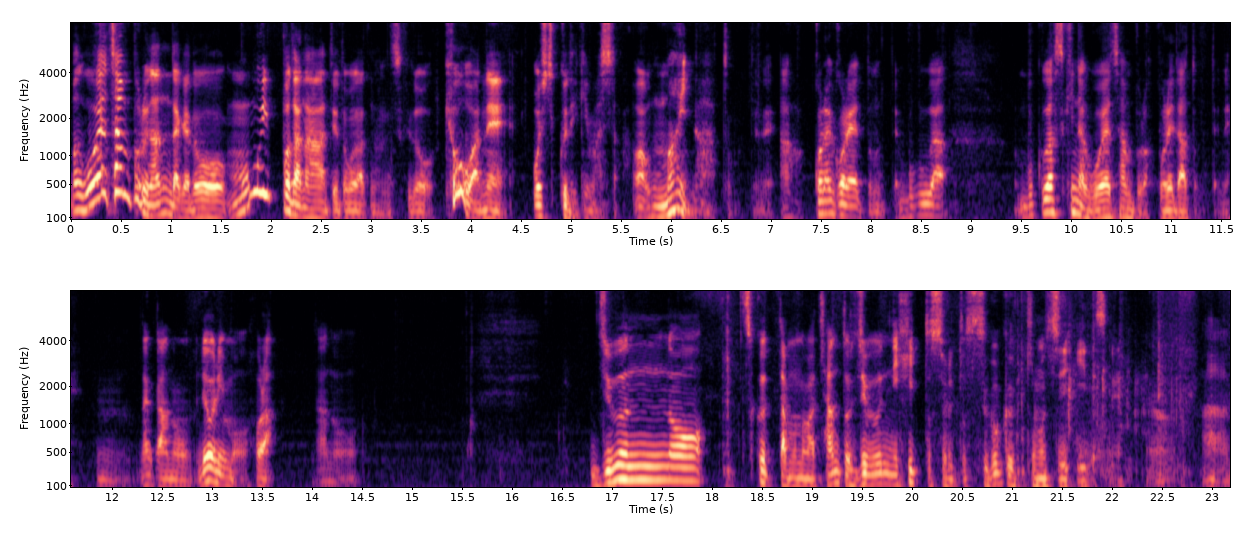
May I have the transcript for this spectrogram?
まあゴーヤチャンプルなんだけど、もう一歩だなっていうとこだったんですけど、今日はね、美味しくできました。あ、うまいなと思ってね。あ、これこれと思って、僕が、僕が好きなゴーヤチャンプルはこれだと思ってね。うん。なんかあの、料理もほら、あの、自分の作ったものがちゃんと自分にヒットするとすごく気持ちいいですね。うん、あの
